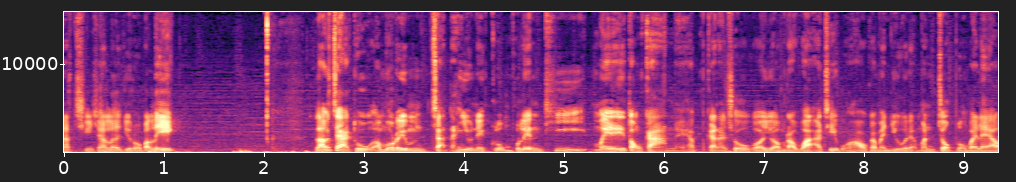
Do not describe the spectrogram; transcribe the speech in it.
นัดชิงชนะเลิศยูโรปาลีกหลังจากถูกอโมริมจัดให้อยู่ในกลุ่มผู้เล่นที่ไม่ต้องการนะครับการนาโชก็ยอมรับว่าอาชีพของเขากับแมนยูเนี่ยมันจบลงไปแล้ว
